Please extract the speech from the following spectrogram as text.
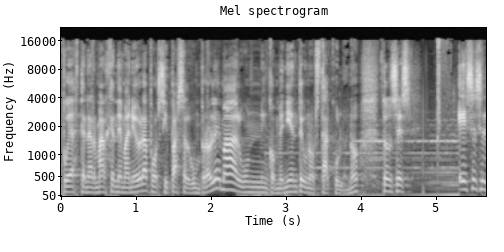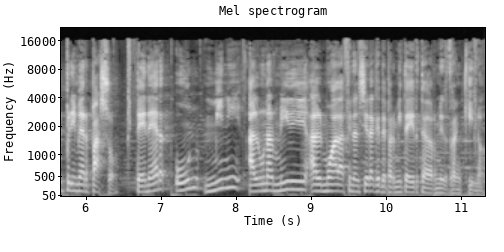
puedas tener margen de maniobra por si pasa algún problema, algún inconveniente, un obstáculo, ¿no? Entonces, ese es el primer paso, tener un mini, una mini almohada financiera que te permita irte a dormir tranquilo.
